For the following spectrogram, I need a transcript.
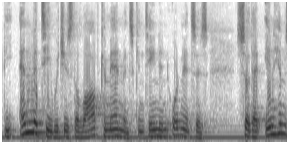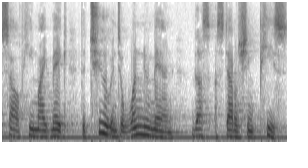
the enmity which is the law of commandments contained in ordinances, so that in himself he might make the two into one new man, thus establishing peace.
